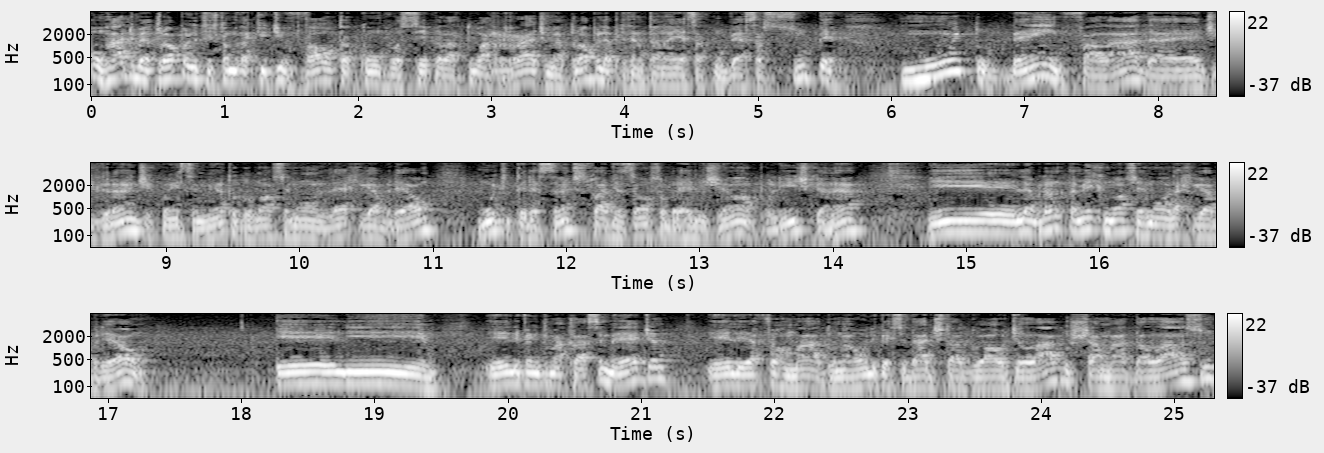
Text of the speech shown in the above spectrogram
Bom, Rádio Metrópole, estamos aqui de volta com você pela tua Rádio Metrópole, apresentando aí essa conversa super, muito bem falada, é, de grande conhecimento do nosso irmão Leque Gabriel, muito interessante sua visão sobre a religião, a política, né? E lembrando também que o nosso irmão Leque Gabriel, ele, ele vem de uma classe média, ele é formado na Universidade Estadual de Lagos, chamada LASO,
